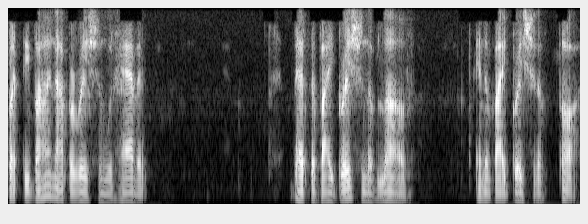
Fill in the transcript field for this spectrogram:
But divine operation would have it that the vibration of love and the vibration of thought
